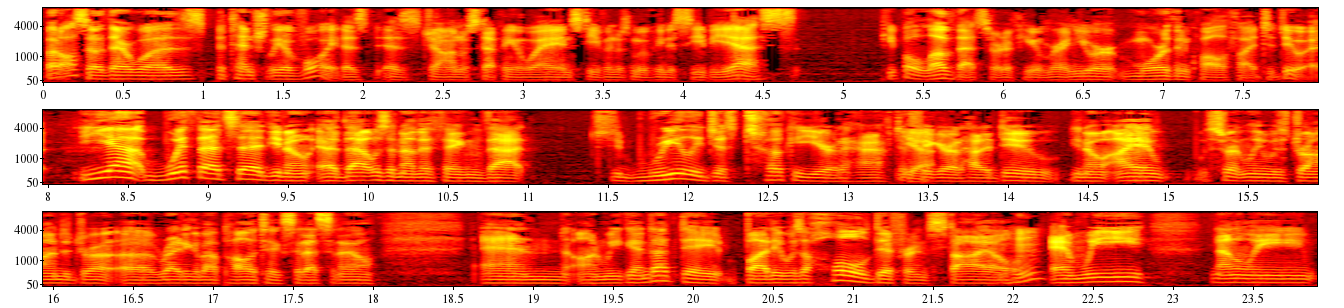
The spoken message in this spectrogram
But also, there was potentially a void as as John was stepping away and Stephen was moving to CBS. People love that sort of humor, and you were more than qualified to do it. Yeah. With that said, you know uh, that was another thing that really just took a year and a half to Yeah. figure out how to do. You know, I certainly was drawn to draw, uh, writing about politics at SNL and on Weekend Update, but it was a whole different style, and we not only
